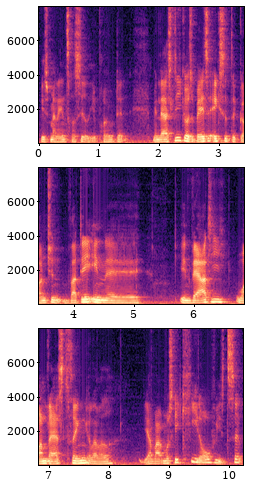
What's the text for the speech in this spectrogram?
hvis man er interesseret i at prøve den. Men lad os lige gå tilbage til Exit the Gungeon. Var det en, øh, en værdig One Last Thing, eller hvad? Jeg var måske ikke helt overbevist selv.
